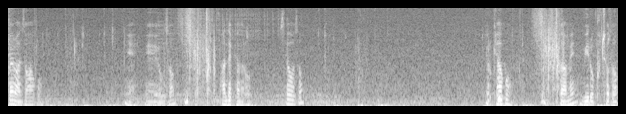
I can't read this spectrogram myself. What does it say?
빨리 완성하고 예, 예 여기서 반대편으로 세워서 이렇게 하고 그 다음에 위로 붙여서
